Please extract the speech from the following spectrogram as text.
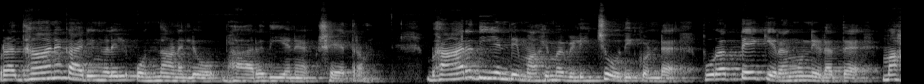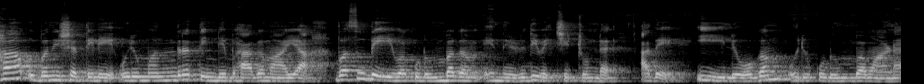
പ്രധാന കാര്യങ്ങളിൽ ഒന്നാണല്ലോ ഭാരതീയന് ക്ഷേത്രം. ഭാരതീയന്റെ മഹിമ വിളിച്ചോതിക്കൊണ്ട് പുറത്തേക്കിറങ്ങുന്നിടത്ത് മഹാ ഉപനിഷത്തിലെ ഒരു മന്ത്രത്തിന്റെ ഭാഗമായ വസുദൈവ കുടുംബകം എന്നെഴുതി വച്ചിട്ടുണ്ട്. അതെ ഈ ലോകം ഒരു കുടുംബമാണ്.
